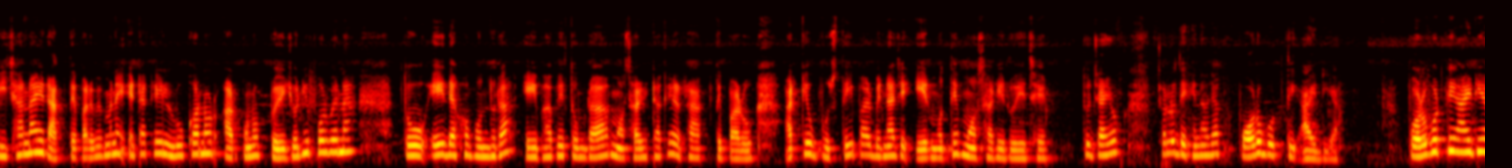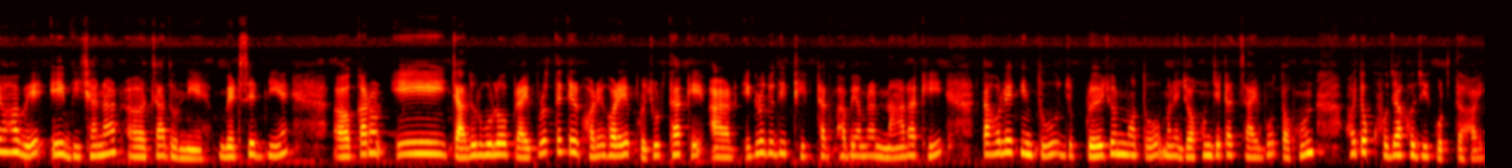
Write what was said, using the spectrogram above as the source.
বিছানায় রাখতে পারবে মানে এটাকে লুকানোর আর কোনো প্রয়োজনই পড়বে না। তো এই দেখো বন্ধুরা, এইভাবে তোমরা মশারিটাকে রাখতে পারো। আর কেউ বুঝতেই পারবে না যে এর মধ্যে মশারি রয়েছে। তো যাই হোক, চলো দেখে নেওয়া যাক পরবর্তী আইডিয়া পরবর্তী আইডিয়া হবে এই বিছানার চাদর নিয়ে বেডশিট নিয়ে। কারণ এই চাদরগুলো প্রায় প্রত্যেকের ঘরে ঘরে প্রচুর থাকে। আর এগুলো যদি ঠিকঠাকভাবে আমরা না রাখি, তাহলে কিন্তু যে প্রয়োজন মতো মানে যখন যেটা চাইব তখন হয়তো খোঁজাখুঁজি করতে হয়।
